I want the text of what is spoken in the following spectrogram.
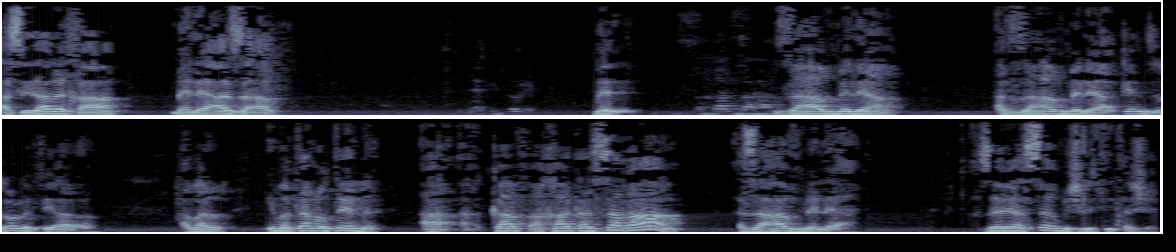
אז תדע לך, מלאה זהב. זהב מלאה. אז זהב מלאה, כן, זה לא לפי ה... אבל אם אתה נותן כף אחת עשרה, אז זהב מלאה. זה יעשר בשביל תתעשר.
